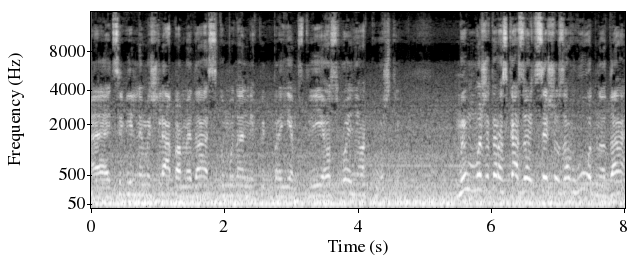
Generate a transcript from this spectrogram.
е, цивільними шляпами да, з комунальних підприємств і освоєння коштів. Ви можете розказувати все, що завгодно, да?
